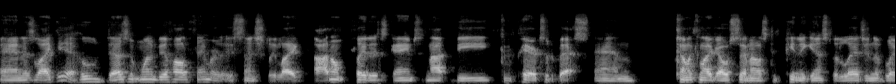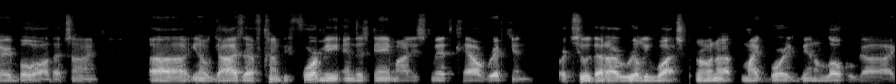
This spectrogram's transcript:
and it's like, yeah, who doesn't want to be a Hall of Famer? Essentially, like I don't play this game to not be compared to the best, and kind of like I was saying, I was competing against the legend of Larry Bowa all that time uh, you know, guys that have come before me in this game, Ozzie Smith, Cal Ripken, or two that I really watched growing up. Mike Bordick being a local guy,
